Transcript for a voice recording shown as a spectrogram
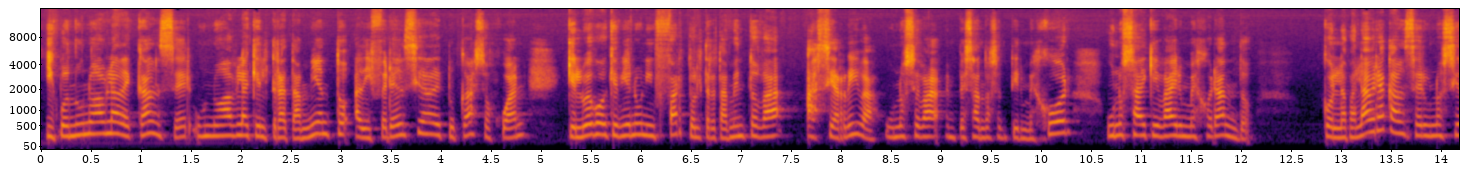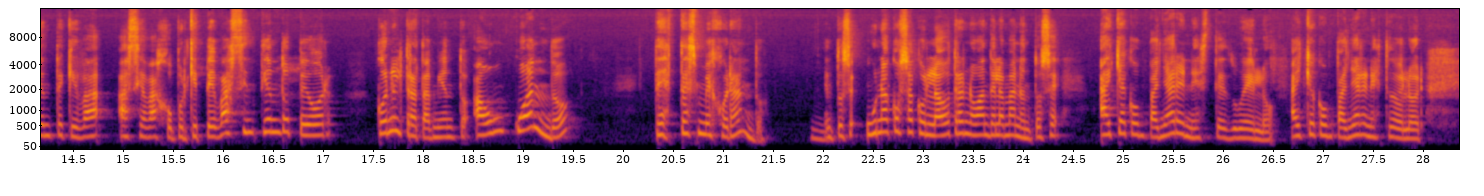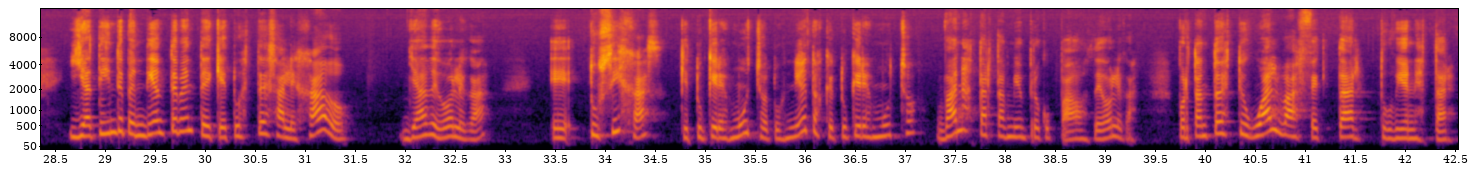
y cuando uno habla de cáncer, uno habla que el tratamiento, a diferencia de tu caso, Juan, que luego de que viene un infarto, el tratamiento va hacia arriba, uno se va empezando a sentir mejor, uno sabe que va a ir mejorando. Con la palabra cáncer uno siente que va hacia abajo, porque te vas sintiendo peor con el tratamiento, aun cuando te estés mejorando. Entonces, una cosa con la otra no van de la mano. Entonces, hay que acompañar en este duelo, hay que acompañar en este dolor. Y a ti, independientemente de que tú estés alejado ya de Olga, eh, tus hijas, que tú quieres mucho, tus nietos, que tú quieres mucho, van a estar también preocupados de Olga. Por tanto, esto igual va a afectar tu bienestar,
